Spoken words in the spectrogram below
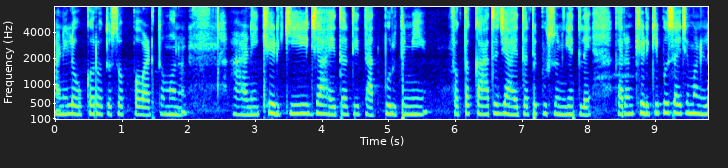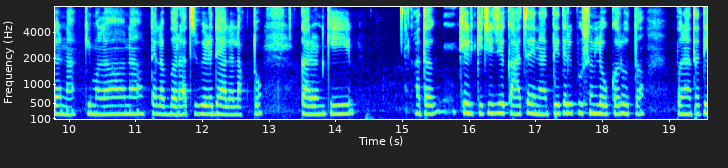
आणि लवकर होतं सोपं वाटतं म्हणून. आणि खिडकी जी आहे तर ती तात्पुरती मी फक्त काच जे आहे तर ते पुसून घेतले. कारण खिडकी पुसायची म्हणलं ना की मला ना त्याला बराच वेळ द्यायला लागतो. कारण की आता खिडकीची जे काच आहे ना ते तरी पुसून लवकर होतं. पण आता ते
